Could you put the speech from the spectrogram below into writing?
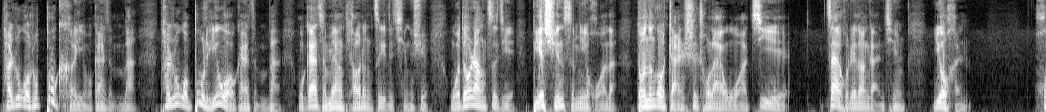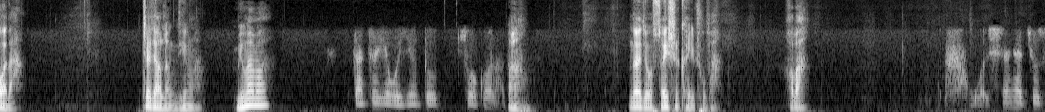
他如果说不可以，我该怎么办？他如果不理我，我该怎么办？我该怎么样调整自己的情绪？我都让自己别寻死觅活的，都能够展示出来。我既在乎这段感情，又很豁达，这叫冷静了，明白吗？但这些我已经都做过了啊，那就随时可以出发，好吧？我现在就是。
